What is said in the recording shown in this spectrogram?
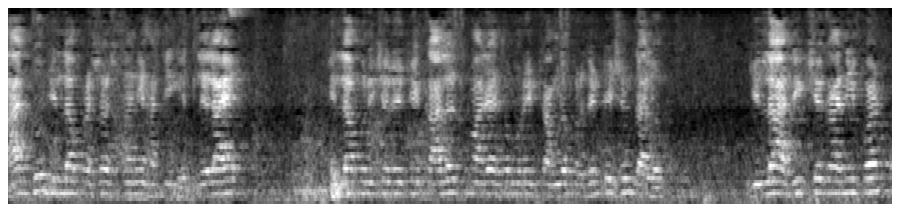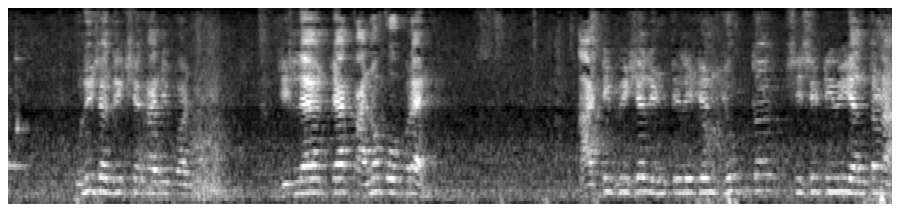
आज जो जिल्हा प्रशासनाने हाती घेतलेला आहे जिल्हा परिषदेचे कालच माझ्यासमोर एक चांगलं प्रेझेंटेशन झालं. जिल्हा अधीक्षकांनी पण पोलीस अधीक्षकांनी पण जिल्ह्याच्या कानोकोपऱ्यात आर्टिफिशियल इंटेलिजन्स युक्त सीसीटीव्ही यंत्रणा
